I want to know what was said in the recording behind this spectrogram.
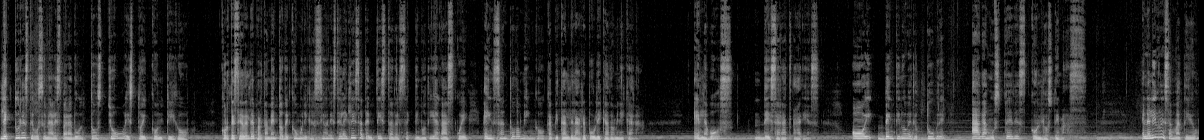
Lecturas devocionales para adultos, yo estoy contigo. Cortesía del Departamento de Comunicaciones de la Iglesia Dentista del Séptimo Día Gascue en Santo Domingo, capital de la República Dominicana. En la voz de Sarat Arias. Hoy, 29 de octubre, hagan ustedes con los demás. En el libro de San Mateo,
